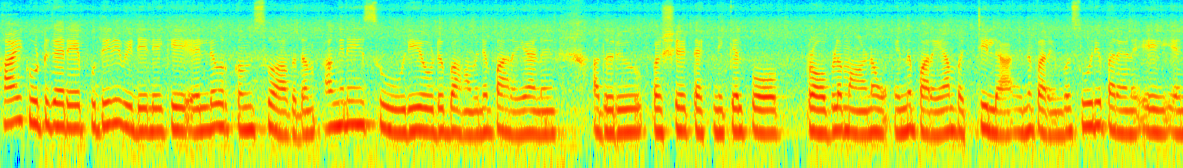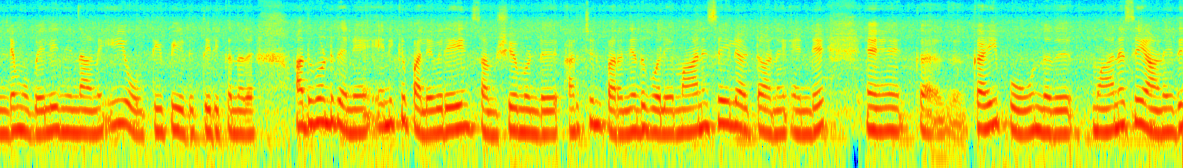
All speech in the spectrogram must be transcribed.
ഹായ് കൂട്ടുകാരെ പുതിയൊരു വീഡിയോയിലേക്ക് എല്ലാവർക്കും സ്വാഗതം. അങ്ങനെ സൂര്യയോട് ഭാവന പറയാണ്. അതൊരു പക്ഷേ ടെക്നിക്കൽ പോ പ്രോബ്ലം ആണോ എന്ന് പറയാൻ പറ്റില്ല എന്ന് പറയുമ്പോൾ സൂര്യ പറയാണ് ഏയ് എന്റെ മൊബൈലിൽ നിന്നാണ് ഈ ഒ ടി പി എടുത്തിരിക്കുന്നത്. അതുകൊണ്ട് തന്നെ എനിക്ക് പലവരെയും സംശയമുണ്ട്. അർജുൻ പറഞ്ഞതുപോലെ മാനസയിലായിട്ടാണ് എന്റെ കൈ പോകുന്നത്. മാനസയാണ് ഇത്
